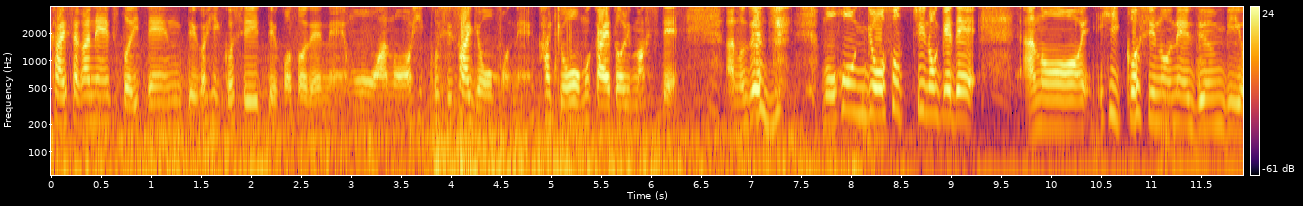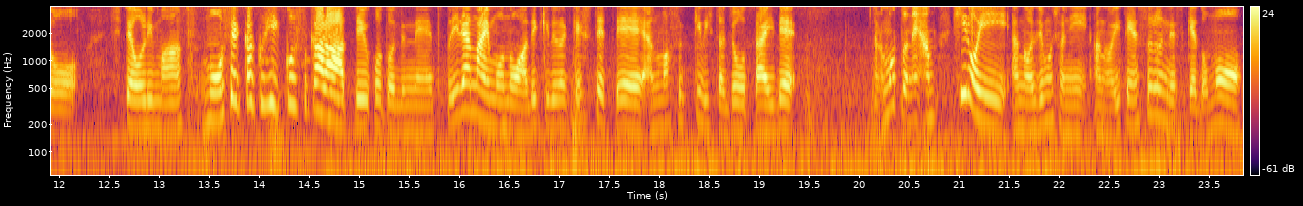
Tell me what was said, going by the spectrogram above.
会社がね、ちょっと移転っていうか、引っ越しっていうことでね、もうあの、引っ越し作業もね、佳境を迎えておりまして、あの、全然、もう本業そっちのけで、あの、引っ越しのね、準備をしております。もうせっかく引っ越すからっていうことでね、ちょっといらないものはできるだけ捨てて、あの、ま、すっきりした状態で、もっとね、あの、広い、あの、事務所に、あの、移転するんですけども、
